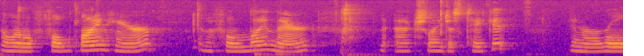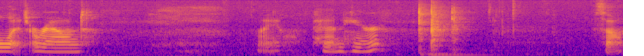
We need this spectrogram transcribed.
a little fold line here and a fold line there. Actually just take it and roll it around my pen here. So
